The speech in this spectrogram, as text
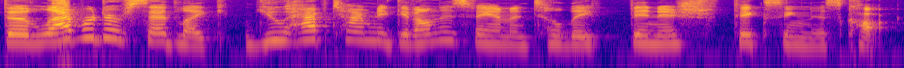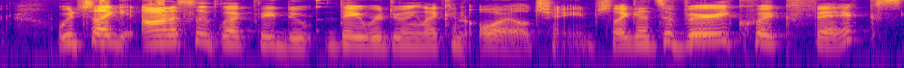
the Labrador said, like you have time to get on this van until they finish fixing this car. Which like honestly like they do they were doing like an oil change. Like it's a very quick fix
